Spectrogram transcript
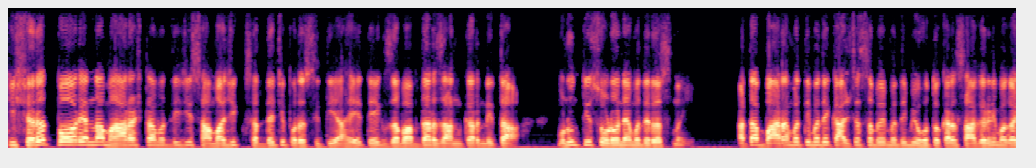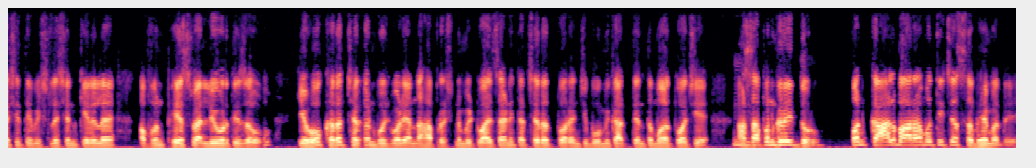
की शरद पवार यांना महाराष्ट्रामधली जी सामाजिक सध्याची परिस्थिती आहे ते एक जबाबदार जाणकार नेता म्हणून ती सोडवण्यामध्ये रस नाही. आता बारामतीमध्ये कालच्या सभेमध्ये मी होतो कारण सागरनी मगाशी ते विश्लेषण केलेलं आहे. आपण फेस व्हॅल्यूवरती जाऊ की हो खरंच छगन भुजबळ यांना हा प्रश्न मिटवायचा आणि त्यात शरद पवार यांची भूमिका अत्यंत महत्वाची आहे असं आपण गृहीत धरू. पण काल बारामतीच्या सभेमध्ये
